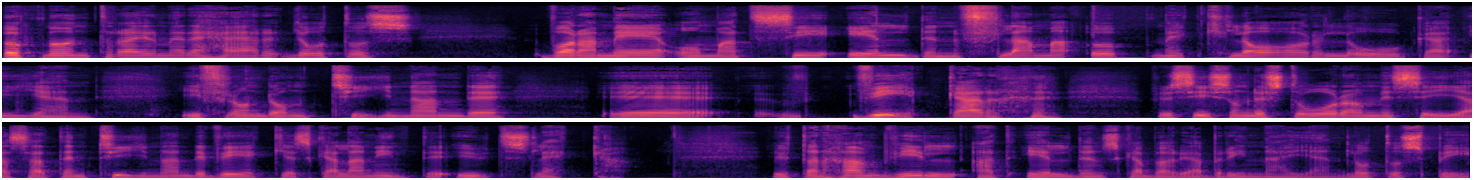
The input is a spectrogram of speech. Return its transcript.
uppmuntra er med det här. Låt oss vara med om att se elden flamma upp med klar låga igen ifrån de tynande eh, vekar. Precis som det står om Messias att den tynande veke skall han inte utsläcka. Utan han vill att elden ska börja brinna igen. Låt oss be.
